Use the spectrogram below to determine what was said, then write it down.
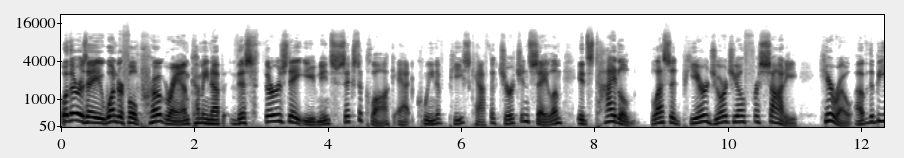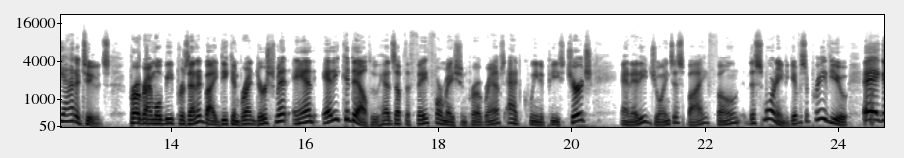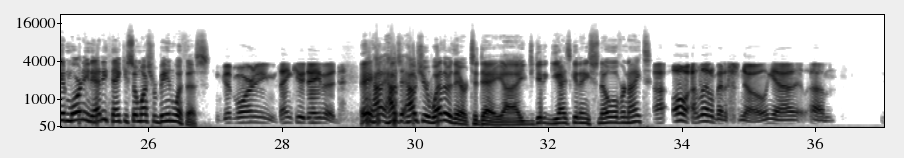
Well, there is a wonderful program coming up this Thursday evening, 6 o'clock at Queen of Peace Catholic Church in Salem. It's titled Blessed Pier Giorgio Frassati, Hero of the Beatitudes. Program will be presented by Deacon Brent Durschmidt and Eddie Caudel, who heads up the faith formation programs at Queen of Peace Church. And Eddie joins us by phone this morning to give us a preview. Hey, good morning, Eddie. Thank you so much for being with us. Good morning. Thank you, David. Hey, how, how's how's your weather there today? Uh, you, get, you guys get any snow overnight? Uh, oh, a little bit of snow. Yeah. Um,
